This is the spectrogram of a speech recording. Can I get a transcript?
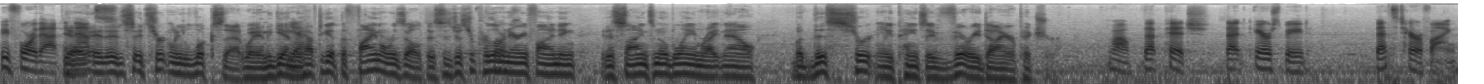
before that. And yeah, it, it, certainly looks that way. And again, yeah. we have to get the final result. This is just a preliminary finding. It assigns no blame right now, but this certainly paints a very dire picture. Wow, that pitch, that airspeed, that's terrifying.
